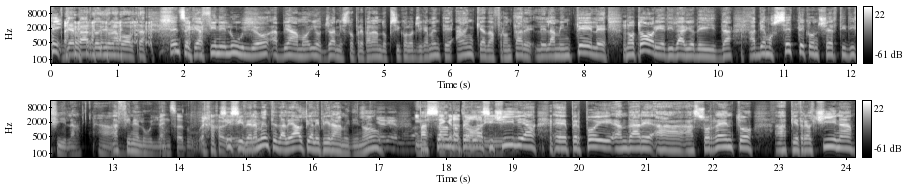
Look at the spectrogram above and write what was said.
il ghepardo di una volta. Pensa che a fine luglio abbiamo, io già mi sto preparando psicologicamente anche ad affrontare le lamentele notorie di Dario De Ida. Abbiamo sette concerti di fila Ah, a fine luglio. Pensa tu. Sì, sì, veramente dalle Alpi alle piramidi, no? Passando per la. Sicilia, eh, per poi andare a, a Sorrento, a Pietralcina,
